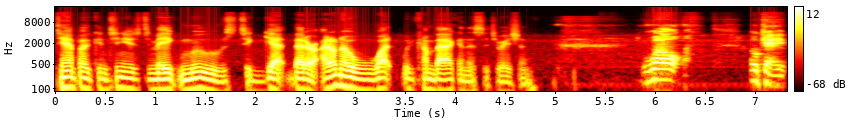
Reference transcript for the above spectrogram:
Tampa continues to make moves to get better. I don't know what would come back in this situation. Well, okay.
